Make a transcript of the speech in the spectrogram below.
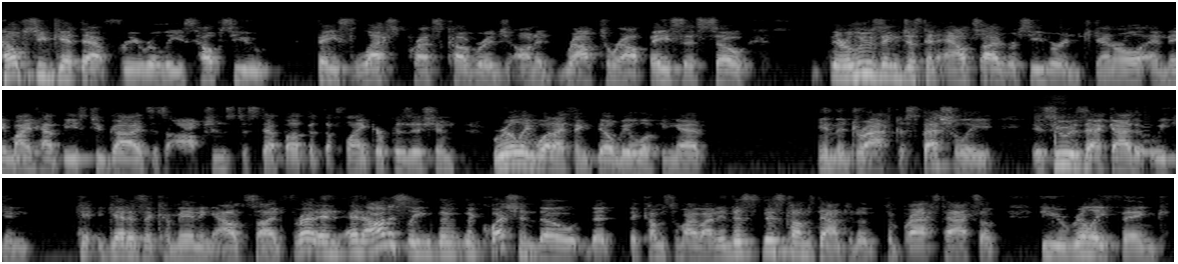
helps you get that free release, helps you face less press coverage on a route to route basis. So they're losing just an outside receiver in general, and they might have these two guys as options to step up at the flanker position. Really, what I think they'll be looking at in the draft, especially, is who is that guy that we can get as a commanding outside threat. And and honestly, the, the question though that, that comes to my mind, and this this comes down to the to brass tacks of do you really think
